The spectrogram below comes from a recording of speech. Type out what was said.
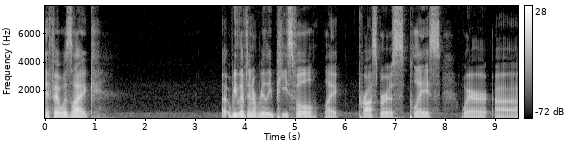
if it was like uh, we lived in a really peaceful, like prosperous place where uh,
